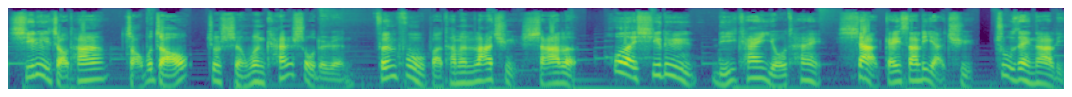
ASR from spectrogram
希律找他找不着，就审问看守的人，吩咐把他们拉去杀了。后来希律离开犹太，下该撒利亚去，住在那里。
